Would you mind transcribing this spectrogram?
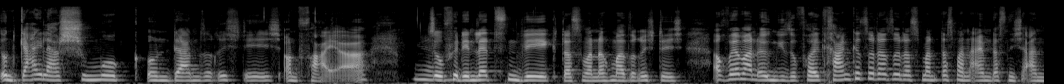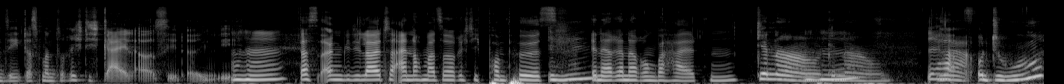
und geiler Schmuck und dann so richtig on fire. Ja. So für den letzten Weg, dass man nochmal so richtig, auch wenn man irgendwie so voll krank ist oder so, dass man, dass man einem das nicht ansieht, dass man so richtig geil aussieht irgendwie. Mhm. Dass irgendwie die Leute einen nochmal so richtig pompös mhm. in Erinnerung behalten. Genau, mhm. genau. Ja. ja. Und du?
